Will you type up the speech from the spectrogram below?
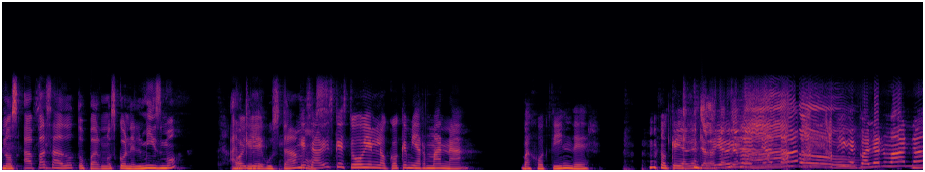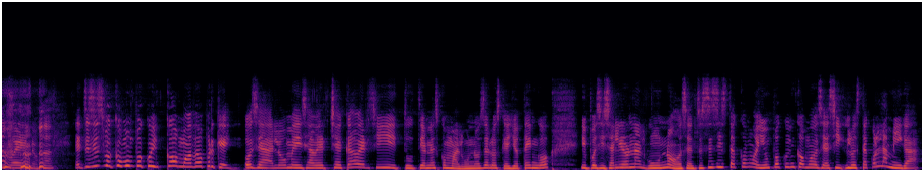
nos ha pasado toparnos con el mismo al que le gustamos. Que sabes que estuvo bien loco que mi hermana bajó Tinder. ok, ya, ya la está Dije, ¿cuál hermana? Bueno. Entonces fue como un poco incómodo porque, o sea, luego me dice, a ver, checa a ver si tú tienes como algunos de los que yo tengo y pues sí salieron algunos, entonces sí está como ahí un poco incómodo, o sea, si lo está con la amiga,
